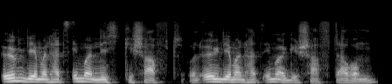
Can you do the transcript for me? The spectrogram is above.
irgendjemand hat es immer nicht geschafft. Und irgendjemand hat es immer geschafft. Darum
